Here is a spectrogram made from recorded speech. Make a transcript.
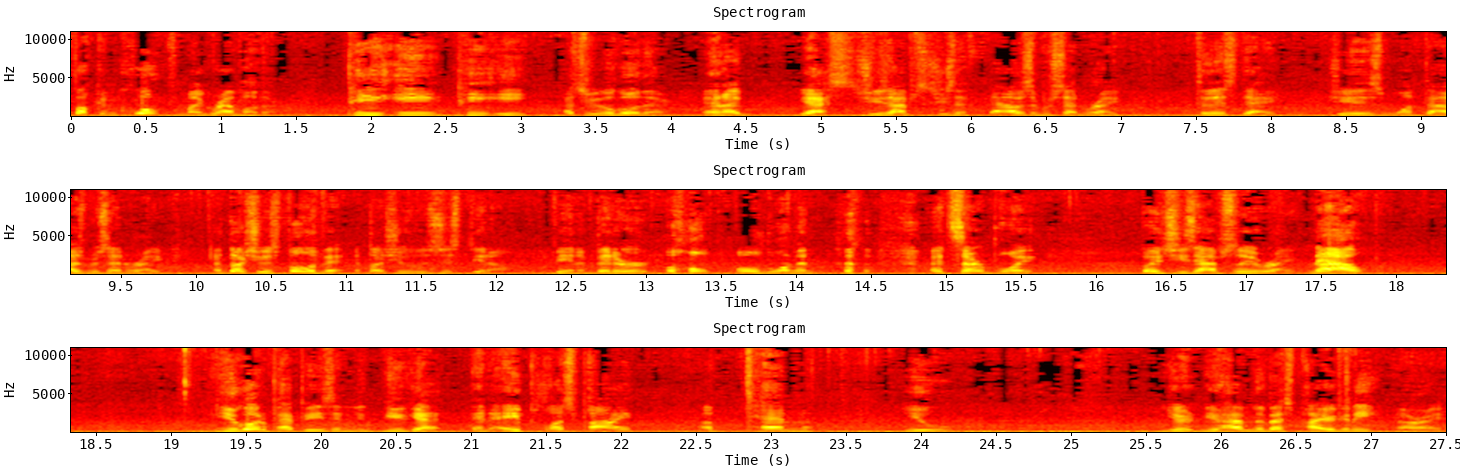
fucking quote from my grandmother. P E P E. That's why people go there. And I, yes, she's she's a thousand percent right. To this day, she is one thousand percent right. I thought she was full of it. I thought she was just, you know, being a bitter old, old woman at a certain point but she's absolutely right. Now, you go to Pepe's and you, you get an A plus pie, a ten. You you're you're having the best pie you're gonna eat. All right.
